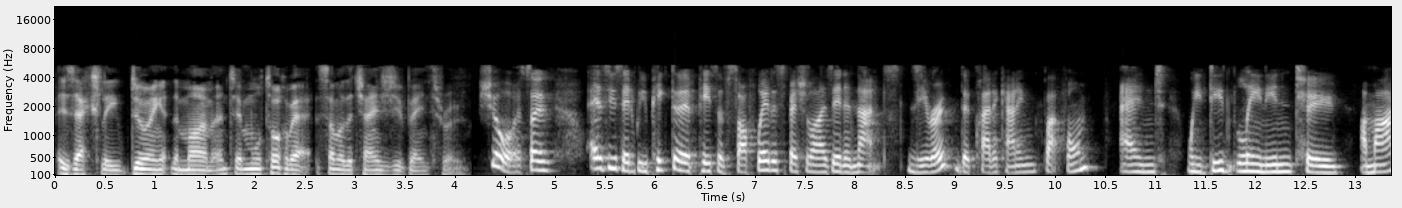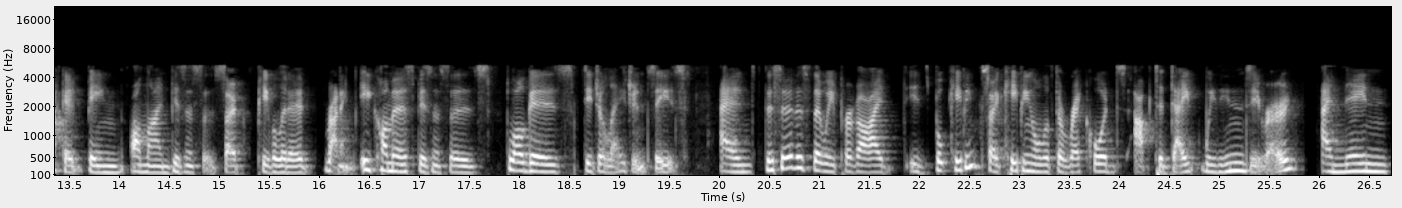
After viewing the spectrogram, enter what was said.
is actually doing at the moment? And we'll talk about some of the changes you've been through. Sure. So, as you said, we picked a piece of software to specialize in, and that's Xero, the cloud accounting platform. And we did lean into a market being online businesses. So, people that are running e commerce businesses, bloggers, digital agencies. And the service that we provide is bookkeeping, so keeping all of the records up to date within Xero and then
